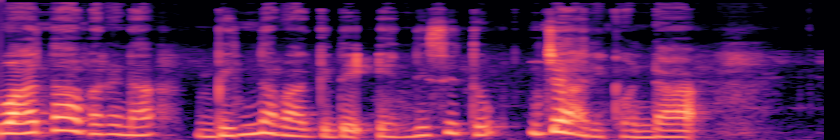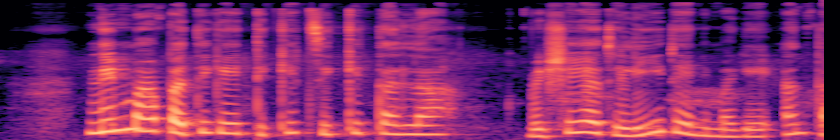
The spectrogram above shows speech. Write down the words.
ವಾತಾವರಣ ಭಿನ್ನವಾಗಿದೆ ಎನ್ನಿಸಿತು ಜಾರಿಕೊಂಡ. ನಿಮ್ಮ ಪತಿಗೆ ಟಿಕೆಟ್ ಸಿಕ್ಕಿತ್ತಲ್ಲ? ವಿಷಯ ತಿಳಿಯಿದೆ ನಿಮಗೆ ಅಂತ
